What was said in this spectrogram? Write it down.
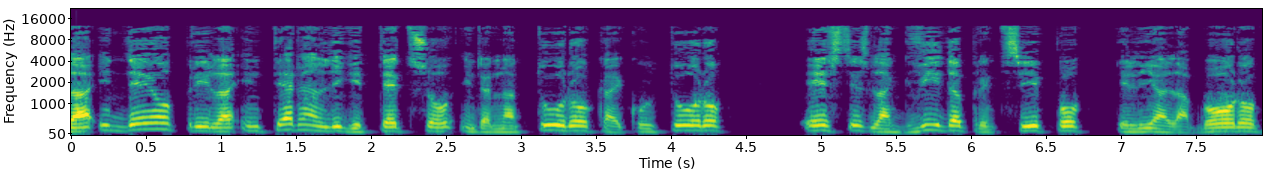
La ideo pri la interna ligitezzo inter naturo kaj kulturo estis la gvida principo de lia laboro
